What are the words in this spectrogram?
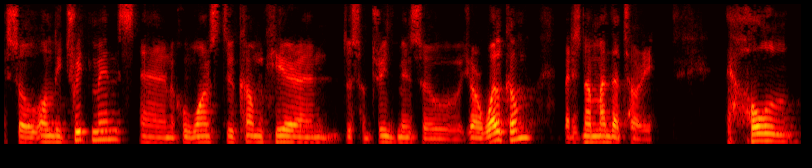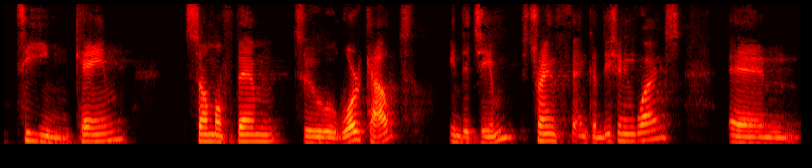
so only treatments. And who wants to come here and do some treatments, so you're welcome, but it's not mandatory. The whole team came, some of them to work out in the gym, strength and conditioning wise, and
